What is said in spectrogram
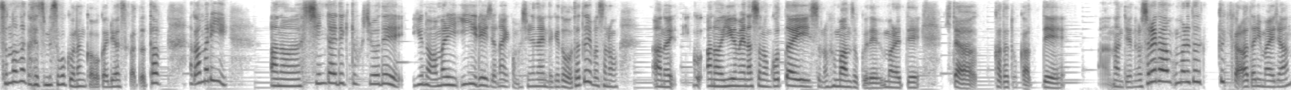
そのなんか説明すごくなんかわかりやすかった。たなんかあんまり、あの、身体的特徴で言うのはあまりいい例じゃないかもしれないんだけど、例えばその、あの、あの有名なその5体その不満足で生まれてきた方とかって、あなんていうの、それが生まれた時から当たり前じゃん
